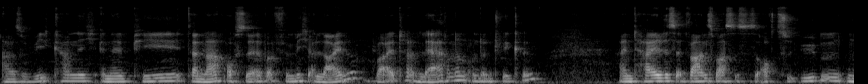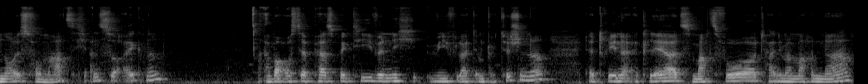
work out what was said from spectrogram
Also wie kann ich NLP danach auch selber für mich alleine weiter lernen und entwickeln. Ein Teil des Advanced Masters ist auch zu üben, ein neues Format sich anzueignen. Aber aus der Perspektive nicht wie vielleicht im Practitioner. Der Trainer erklärt es, macht es vor, Teilnehmer machen nach,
